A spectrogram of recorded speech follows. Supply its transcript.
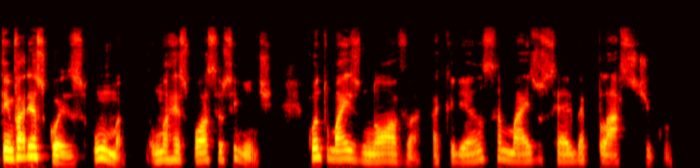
tem várias coisas. Uma, uma resposta é o seguinte: quanto mais nova a criança, mais o cérebro é plástico.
